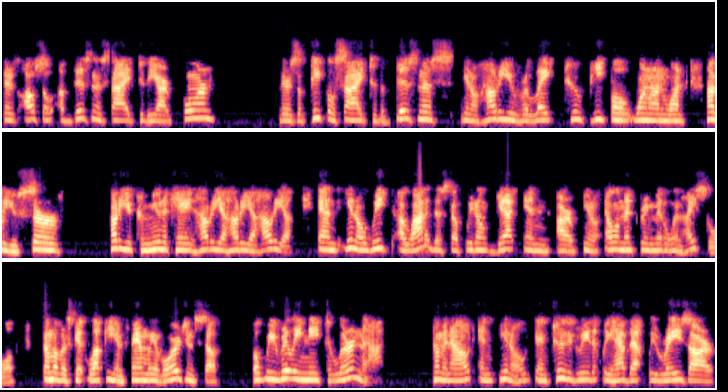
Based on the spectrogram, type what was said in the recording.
there's also a business side to the art form there's a people side to the business. You know, how do you relate to people one on one? How do you serve? How do you communicate? How do you, how do you, how do you? And, you know, we, a lot of this stuff we don't get in our, you know, elementary, middle, and high school. Some of us get lucky in family of origin stuff, but we really need to learn that coming out. And, you know, and to the degree that we have that, we raise our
